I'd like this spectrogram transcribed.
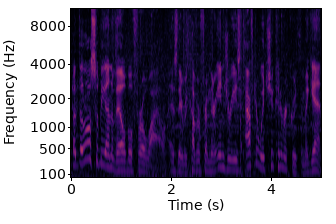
but they'll also be unavailable for a while as they recover from their injuries, after which you can recruit them again.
